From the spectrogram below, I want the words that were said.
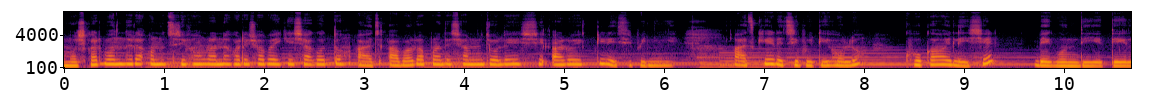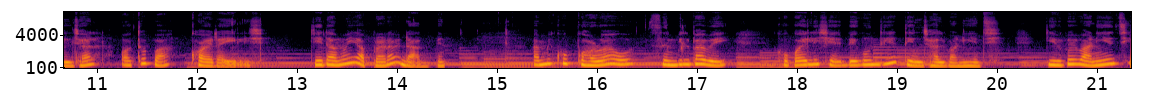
নমস্কার বন্ধুরা অনুশ্রী ফার্ম রান্নাঘরে সবাইকে স্বাগত। আজ আবারও আপনাদের সামনে চলে এসেছি আরও একটি রেসিপি নিয়ে। আজকের রেসিপিটি হলো খোকা ইলিশের বেগুন দিয়ে তেল ঝাল অথবা খয়রা ইলিশ, যে নামেই আপনারা ডাকবেন। আমি খুব ঘরোয়া ও সিম্পলভাবেই খোকা ইলিশের বেগুন দিয়ে তেল ঝাল বানিয়েছি। কীভাবে বানিয়েছি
